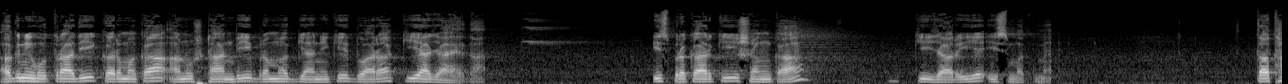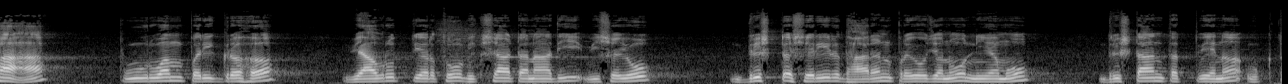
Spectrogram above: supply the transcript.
अग्निहोत्रादि कर्म का अनुष्ठान भी ब्रह्मज्ञानी के द्वारा किया जाएगा। इस प्रकार की शंका की जा रही है इस मत में। तथा पूर्व परिग्रह व्यावृत्त्यर्थो भिक्षाटनादि विषयो दृष्ट शरीर धारण प्रयोजनो नियमो दृष्टान्तत्वेन उक्त।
